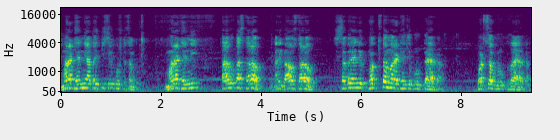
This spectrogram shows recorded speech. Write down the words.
मराठ्यांनी आता तिसरी गोष्ट सांगतो. मराठ्यांनी तालुका स्तराव आणि गाव स्तराव सगळ्यांनी फक्त मराठ्यांचे ग्रुप तयार करा. व्हॉट्सअप ग्रुप तयार करा.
